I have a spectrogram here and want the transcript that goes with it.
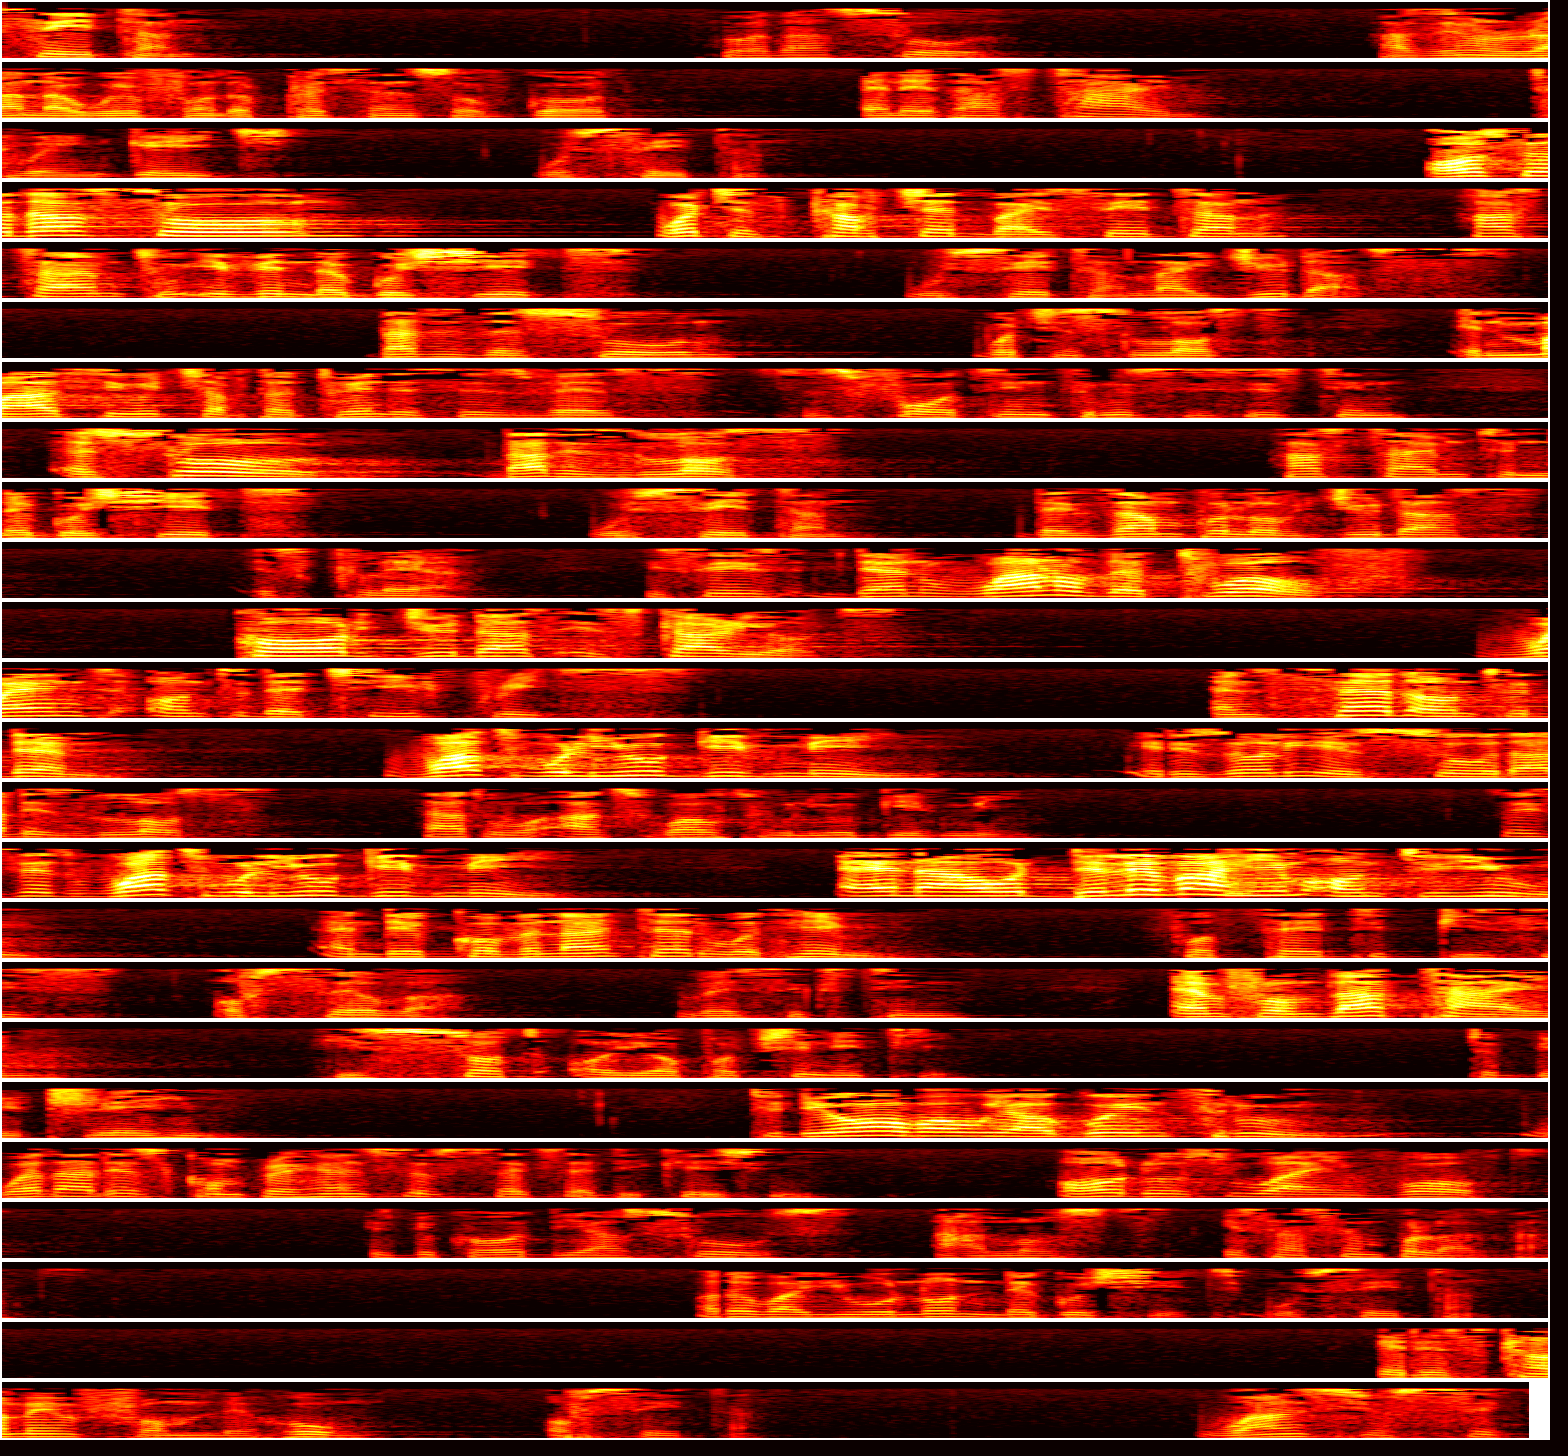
Satan. For that soul has even run away from the presence of God and it has time to engage with Satan. Also, that soul which is captured by Satan has time to even negotiate with Satan, like Judas. That is the soul which is lost. In Matthew chapter 26, verses 14 through 16, a soul that is lost has time to negotiate with Satan. The example of Judas is clear. He says, Then one of the twelve, called Judas Iscariot, went unto the chief priests and said unto them, What will you give me? It is only a soul that is lost that will ask, What will you give me? So he says, What will you give me? And I will deliver him unto you. And they covenanted with him for 30 pieces of silver. Verse 16. And from that time, he sought all the opportunity to betray him. Today, all what we are going through, whether it is comprehensive sex education, all those who are involved, is because their souls are lost. It's as simple as that. Otherwise, you will not negotiate with Satan. It is coming from the home of Satan. Once you sit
